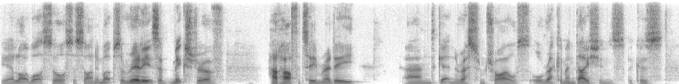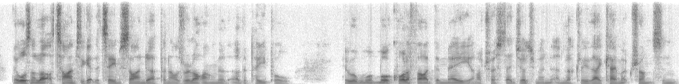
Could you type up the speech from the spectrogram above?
yeah, like what I saw, so sign him up." So really, it's a mixture of had half the team ready and getting the rest from trials or recommendations because there wasn't a lot of time to get the team signed up, and I was relying on other people who were more qualified than me, and I trust their judgment. And luckily, they came up trumps and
